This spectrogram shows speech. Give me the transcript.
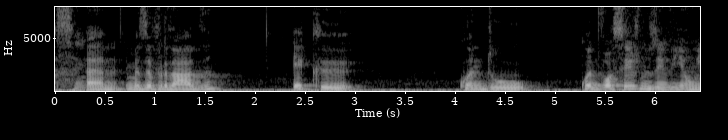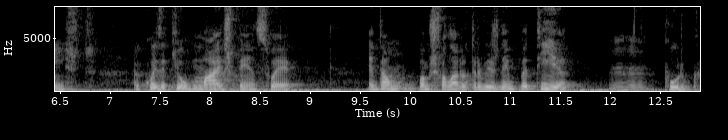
Sim. Um, mas a verdade é que quando, quando vocês nos enviam isto, a coisa que eu mais penso é então vamos falar outra vez de empatia. Porque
